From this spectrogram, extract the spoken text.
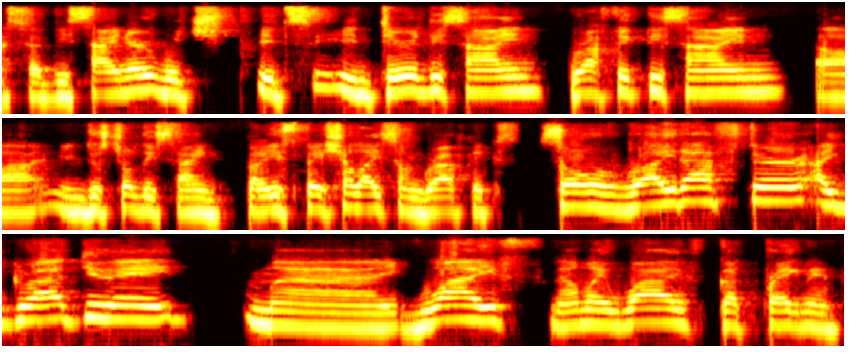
as a designer, which it's interior design, graphic design, uh, industrial design, but I specialize on graphics. So right after I graduate, my wife, now my wife got pregnant.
